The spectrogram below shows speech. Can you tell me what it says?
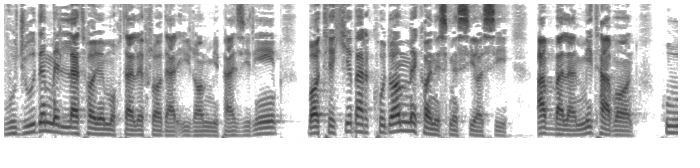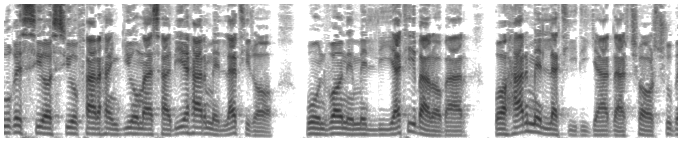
وجود ملت های مختلف را در ایران میپذیریم با تکیه بر کدام مکانیسم سیاسی اولا می‌توان حقوق سیاسی و فرهنگی و مذهبی هر ملتی را به عنوان ملیتی برابر با هر ملتی دیگر در چارچوب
